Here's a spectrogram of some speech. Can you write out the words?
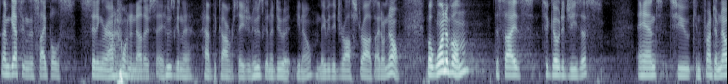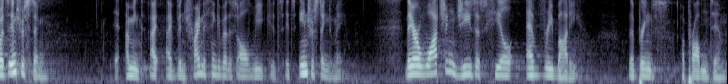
And I'm guessing the disciples sitting around one another say, Who's going to have the conversation? Who's going to do it? You know, maybe they draw straws. I don't know. But one of them decides to go to Jesus and to confront him. Now, it's interesting. I mean, I, have been trying to think about this all week. It's, it's interesting to me. They are watching Jesus heal everybody that brings a problem to him.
